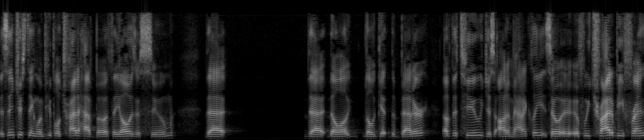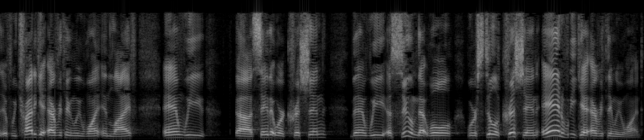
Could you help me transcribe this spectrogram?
It's interesting when people try to have both, they always assume that that they'll they'll get the better of the two just automatically. So if we try to be friends, if we try to get everything we want in life, and we uh, say that we're Christian, then we assume that we'll we're still a Christian and we get everything we want.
